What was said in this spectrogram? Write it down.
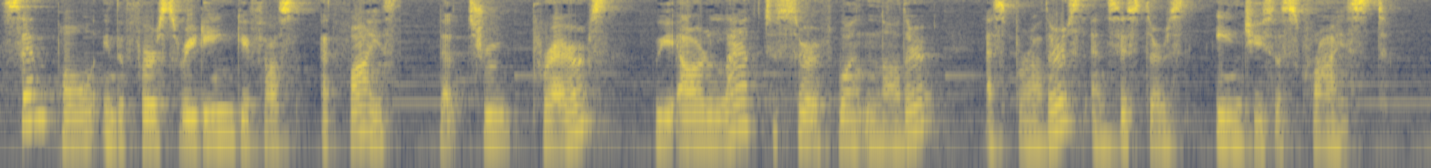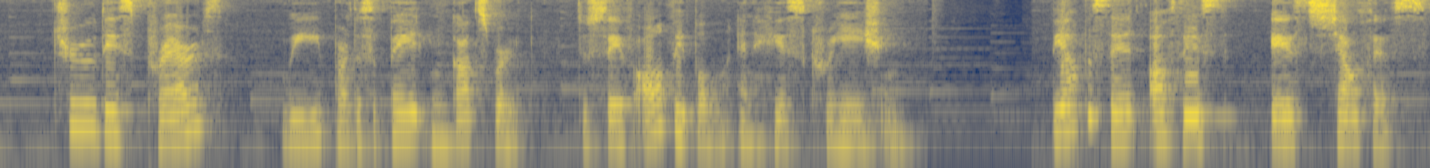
St. Paul in the first reading gives us advice that through prayers we are led to serve one another as brothers and sisters in Jesus Christ. Through these prayers, we participate in God's work to save all people and His creation. The opposite of this is selfish,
